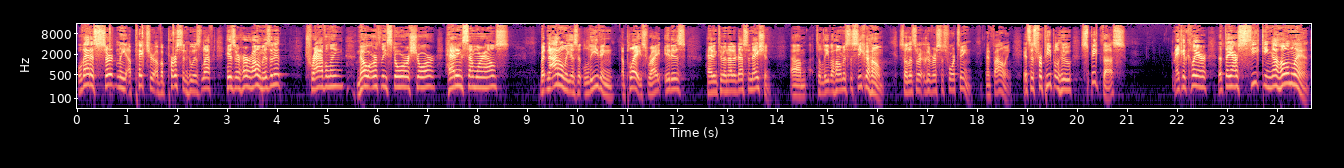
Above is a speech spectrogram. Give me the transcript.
Well, that is certainly a picture of a person who has left his or her home, isn't it? Traveling, no earthly store or shore, heading somewhere else. But not only is it leaving a place, right? It is heading to another destination. Um, to leave a home is to seek a home. So let's look at verses 14 and following. It says, For people who speak thus, make it clear that they are seeking a homeland.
